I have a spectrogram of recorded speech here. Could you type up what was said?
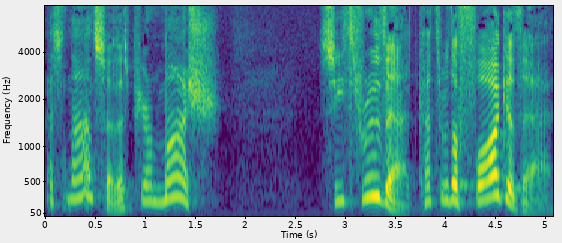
That's nonsense. That's pure mush. See through that. Cut through the fog of that.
